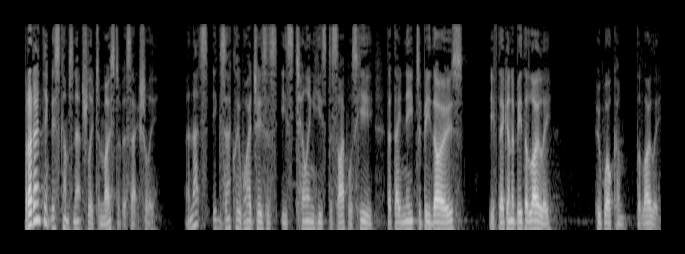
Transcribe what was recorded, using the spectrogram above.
But I don't think this comes naturally to most of us, actually. And that's exactly why Jesus is telling his disciples here that they need to be those, if they're going to be the lowly, who welcome the lowly.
